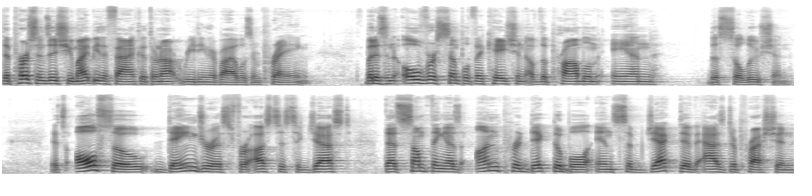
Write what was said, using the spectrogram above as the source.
the person's issue might be the fact that they're not reading their Bibles and praying, but it's an oversimplification of the problem and the solution. It's also dangerous for us to suggest that something as unpredictable and subjective as depression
